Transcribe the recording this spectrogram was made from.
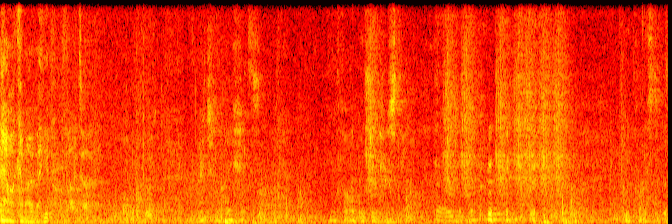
Now we'll come over here for a photo. Good. Congratulations. You'll find this interesting. Good place to be.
